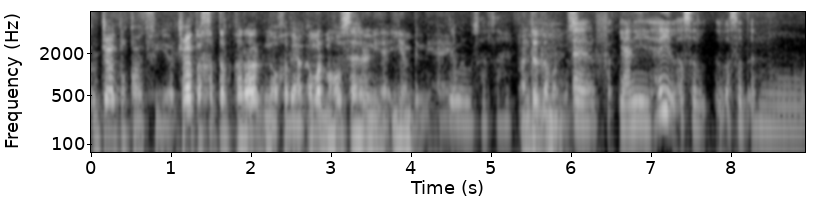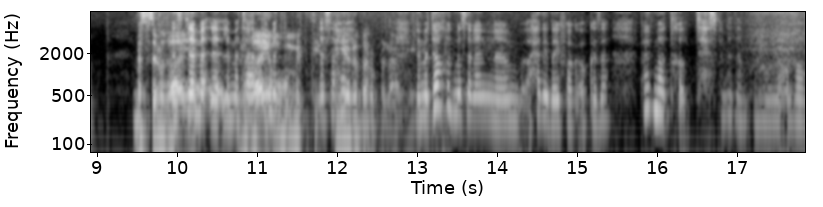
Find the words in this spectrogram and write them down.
رجعت وقعت فيها. رجعت أخذت القرار إنه أخذ. يعني الأمر ما هو سهل نهائيا بالنهاية. الأمر المسهل صحيح. عن جد الأمر آه مسهل ف- يعني هي الأصل القصد إنه بس الغاية بس لما لما تأ- الغاية لما- مهمة كتير هي صحيح. رضا رب العالمين. لما تأخذ مثلا حد يضيفك أو كذا بعد ما تخ... تحس بالندم إنه يا الله.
